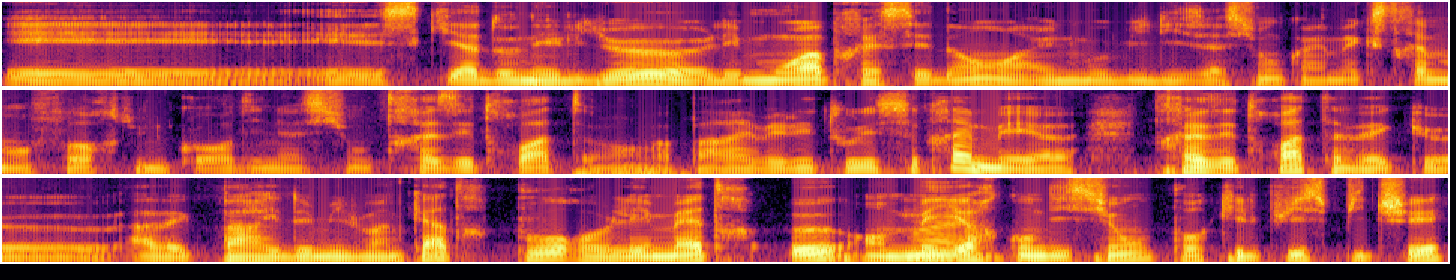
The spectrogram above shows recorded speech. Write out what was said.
Et, et ce qui a donné lieu les mois précédents à une mobilisation quand même extrêmement forte, une coordination très étroite. On va pas révéler tous les secrets, mais très étroite avec avec Paris 2024 pour les mettre eux en Ouais. meilleures conditions pour qu'ils puissent pitcher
